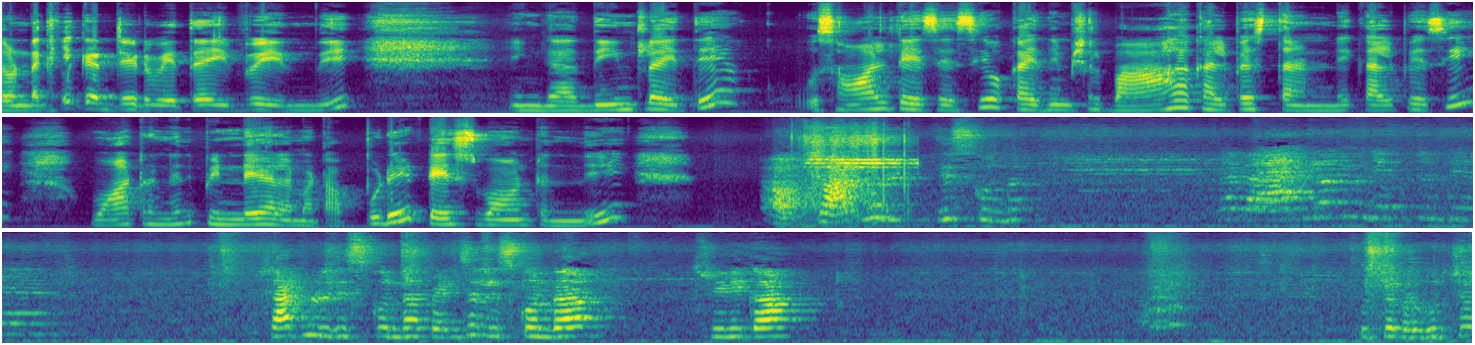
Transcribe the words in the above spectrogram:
దొండకాయలు కట్ చేయడం అయితే అయిపోయింది. ఇంకా దీంట్లో అయితే సాల్ట్ వేసేసి ఒక ఐదు నిమిషాలు బాగా కలిపేస్తానండి. కలిపేసి వాటర్ అనేది పిండేయాలన్నమాట. అప్పుడే టేస్ట్ బాగుంటుంది. తీసుకుందా? షార్ప్నర్ తీసుకుందా? పెన్సిల్ తీసుకుందా? శ్రీనిక? కూర్చో అక్కడ కూర్చో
